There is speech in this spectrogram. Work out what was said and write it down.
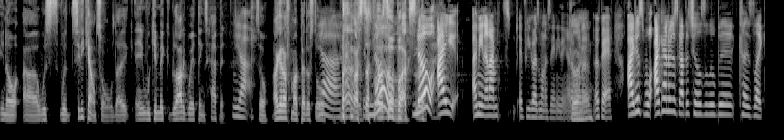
you know, uh, with with city council. Like, and we can make a lot of great things happen. yeah So I get off my pedestal. Yeah. my stuff No. on the soapbox. No, I. I mean, and I'm. If you guys want to say anything, I don't Go want ahead. to. Okay, I just. Well, I kind of just got the chills a little bit because, like,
